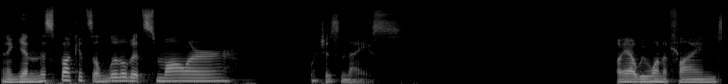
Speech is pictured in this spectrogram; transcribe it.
And again, this bucket's a little bit smaller, which is nice. Oh yeah, we want to find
